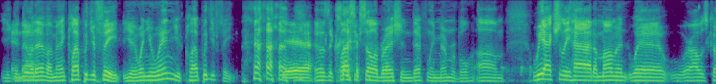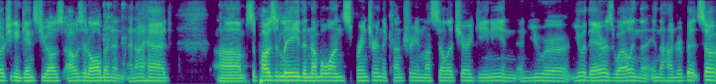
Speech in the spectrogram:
You can and, do whatever, uh, man. Clap with your feet. You, when you win, you clap with your feet. yeah, it was a classic celebration. Definitely memorable. Um, we actually had a moment where where I was coaching against you. I was I was at Auburn, and and I had um, supposedly the number one sprinter in the country in Marcelo Chierighini, and and you were you were there as well in the in the hundred. But so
